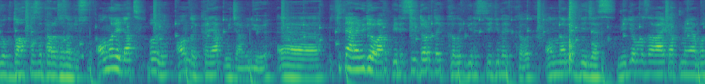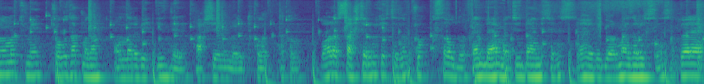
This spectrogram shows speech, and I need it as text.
Yok daha fazla para kazanıyorsun. Onları inat. Bugün 10 dakika yapmayacağım videoyu. Ee, iki tane video var. Birisi 4 dakikalık, birisi 2 dakikalık. Onları izleyeceğiz. Videomuza like atmayı, abone olmayı unutmayın. Çok uzatmadan onları bir izleyelim. Başlayalım böyle bir kulaklık takalım. Bu arada saçlarımı kestirdim. Çok kısa oldu. Ben beğenmedim. Siz beğendiyseniz öyle görme yazabilirsiniz. Böyle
